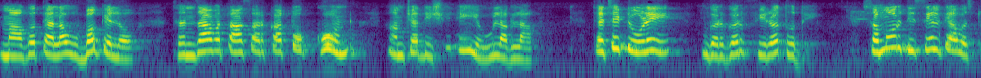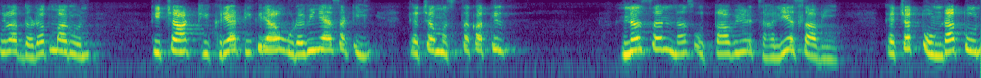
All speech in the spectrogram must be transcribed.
मागं त्याला उभं केलं. झंझावतासारखा तो खोंड आमच्या दिशेने येऊ लागला. त्याचे डोळे गरगर फिरत होते. समोर दिसेल त्या वस्तूला धडक मारून तिच्या ठिकऱ्या ठिकऱ्या उडविण्यासाठी त्याच्या मस्तकातील नस नस उतावीळ झाली असावी. त्याच्या तोंडातून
